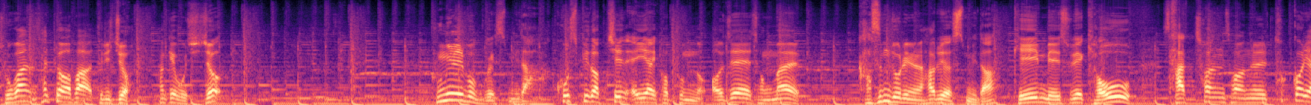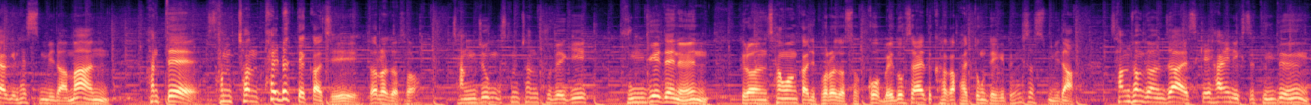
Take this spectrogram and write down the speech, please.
조간 살펴봐 드리죠. 함께 보시죠. 국민일보 보겠습니다. 코스피 덮친 AI 거품로. 어제 정말 가슴 졸이는 하루였습니다. 개인 매수에 겨우 4천 선을 턱걸이하긴 했습니다만 한때 3,800대까지 떨어져서 장중 3,900이 붕괴되는 그런 상황까지 벌어졌었고 매도 사이드카가 발동되기도 했었습니다. 삼성전자, SK 하이닉스 등등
